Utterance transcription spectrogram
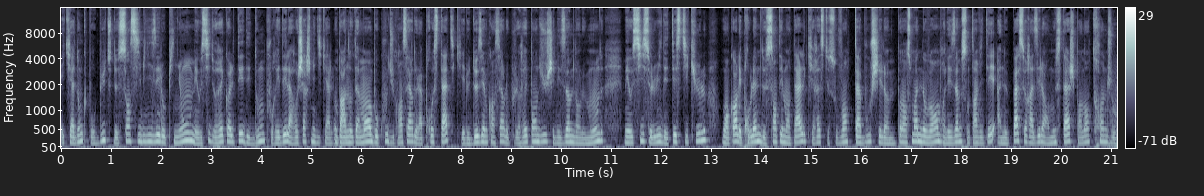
et qui a donc pour but de sensibiliser l'opinion, mais aussi de récolter des dons pour aider la recherche médicale. On parle notamment beaucoup du cancer de la prostate, qui est le deuxième cancer le plus répandu chez les hommes dans le monde, mais aussi celui des testicules ou encore les problèmes de santé mentale qui restent souvent tabous chez l'homme. Pendant ce mois de novembre, les hommes sont invités à ne pas se raser leur moustache pendant 30 jours.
